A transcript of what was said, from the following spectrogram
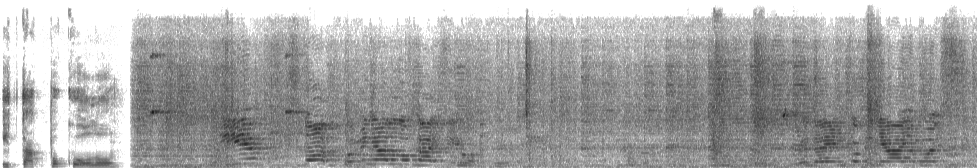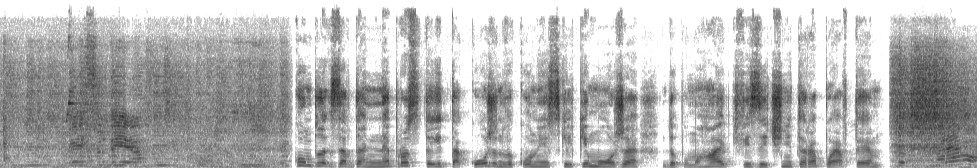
І так по колу. Комплекс завдань непростий, та кожен виконує скільки може. Допомагають фізичні терапевти. Беремо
